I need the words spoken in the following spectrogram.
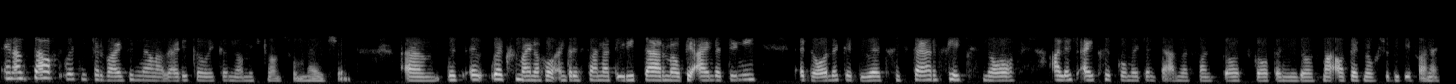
En dan selfs ook die verwysing na radical economic transformation. Ehm um, dit is ook vir my nogal interessant dat hierdie terme op die einde toe nie 'n dadelike dood gesterf het na alles uitgekom het in terme van staatskaping nie. Daar's maar altyd nog so 'n bietjie van 'n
